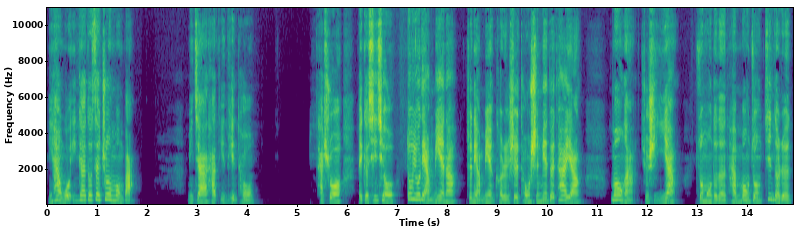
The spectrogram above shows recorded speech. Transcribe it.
你和我应该都在做梦吧？米迦他点点头，他说：“每个星球都有两面啊，这两面可能是同时面对太阳。梦啊，就是一样。做梦的人和梦中见的人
